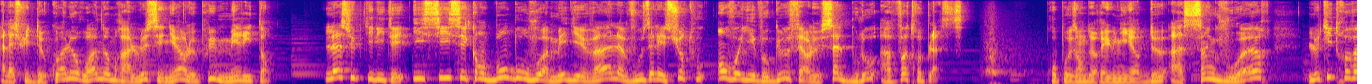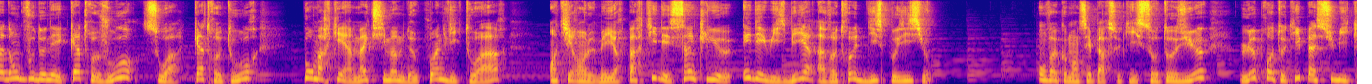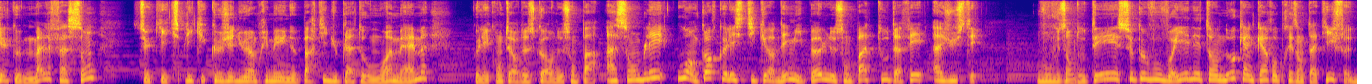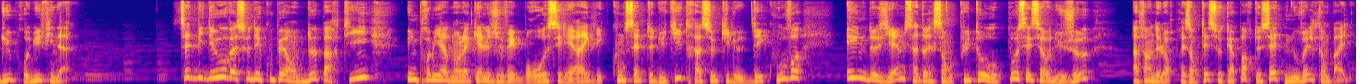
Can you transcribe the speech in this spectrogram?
à la suite de quoi le roi nommera le seigneur le plus méritant. La subtilité ici, c'est qu'en bon bourgeois médiéval, vous allez surtout envoyer vos gueux faire le sale boulot à votre place. Proposant de réunir 2 à 5 joueurs, le titre va donc vous donner 4 jours, soit 4 tours, pour marquer un maximum de points de victoire, en tirant le meilleur parti des 5 lieux et des 8 sbires à votre disposition. On va commencer par ce qui saute aux yeux, le prototype a subi quelques malfaçons, ce qui explique que j'ai dû imprimer une partie du plateau moi-même, que les compteurs de score ne sont pas assemblés, ou encore que les stickers des meeples ne sont pas tout à fait ajustés. Vous vous en doutez, ce que vous voyez n'est en aucun cas représentatif du produit final. Cette vidéo va se découper en deux parties, une première dans laquelle je vais brosser les règles et concepts du titre à ceux qui le découvrent, et une deuxième s'adressant plutôt aux possesseurs du jeu, afin de leur présenter ce qu'apporte cette nouvelle campagne.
